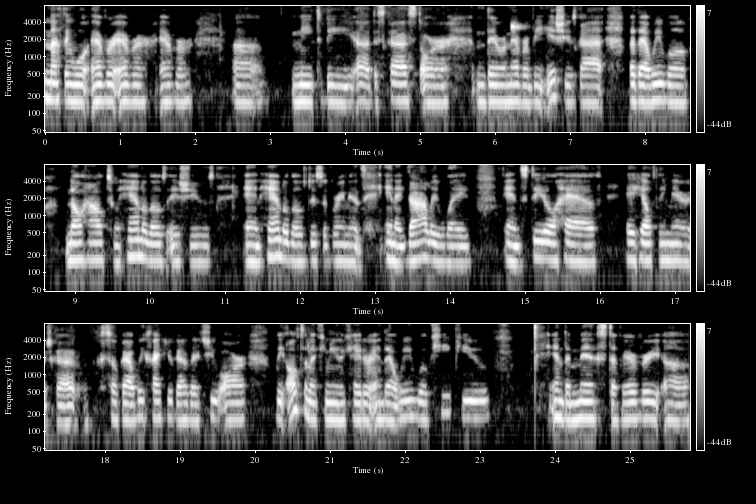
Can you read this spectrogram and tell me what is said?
nothing will ever, ever, ever uh, need to be uh, discussed or there will never be issues, God, but that we will know how to handle those issues and handle those disagreements in a godly way and still have a healthy marriage, God. So, God, we thank you, God, that you are the ultimate communicator and that we will keep you in the midst of every uh,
